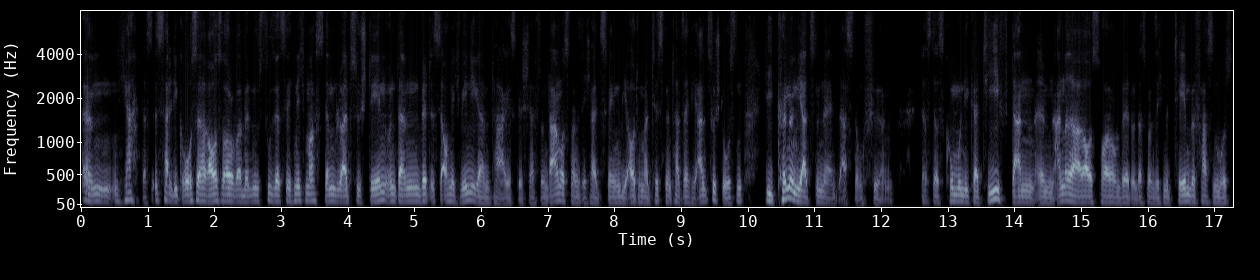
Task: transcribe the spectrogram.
Ähm, ja, das ist halt die große Herausforderung, weil wenn du es zusätzlich nicht machst, dann bleibst du stehen und dann wird es ja auch nicht weniger im Tagesgeschäft. Und da muss man sich halt zwingen, die Automatismen tatsächlich anzustoßen. Die können ja zu einer Entlastung führen. Dass das kommunikativ dann ähm, eine andere Herausforderung wird und dass man sich mit Themen befassen muss,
